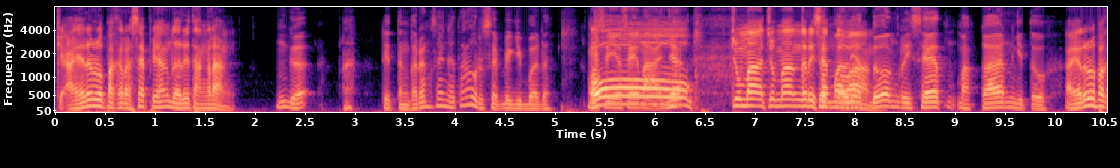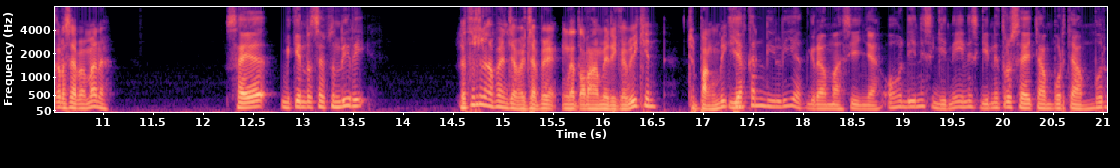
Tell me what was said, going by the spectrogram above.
Kayak akhirnya lu pakai resep yang dari Tangerang. Enggak. Di Tangerang saya nggak tahu resepnya gimana. Masa ya saya nanya. Oh, Cuma cuma ngeriset Cuma doang. lihat doang riset, makan gitu. Akhirnya lu pakai resep yang mana? Saya bikin resep sendiri. Lah terus ngapain capek-capek ngeliat orang Amerika bikin? Jepang bikin? Ya kan dilihat gramasinya. Oh, di ini segini, ini segini terus saya campur-campur.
